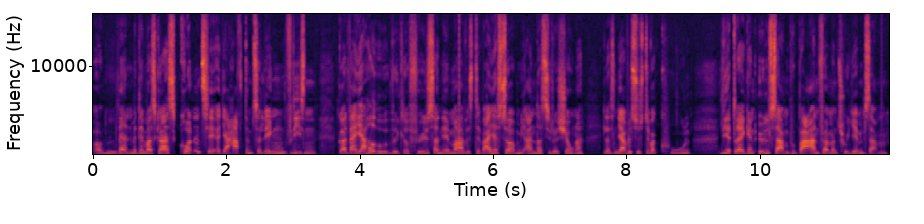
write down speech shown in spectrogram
omvendt, men det er måske også grunden til, at jeg har haft dem så længe. Fordi sådan, godt være, at jeg havde udviklet følelser nemmere, hvis det var, jeg så dem i andre situationer. Eller sådan, jeg ville synes, det var cool lige at drikke en øl sammen på baren, før man tog hjem sammen.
